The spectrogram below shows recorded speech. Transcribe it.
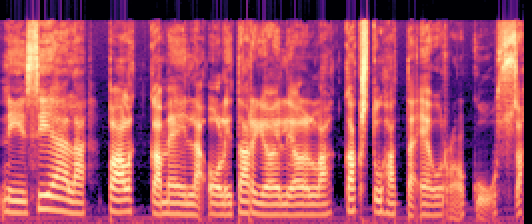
niin siellä palkka meillä oli tarjoilijoilla 2000 euroa kuussa.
